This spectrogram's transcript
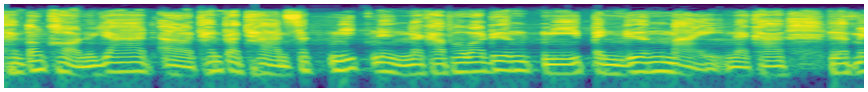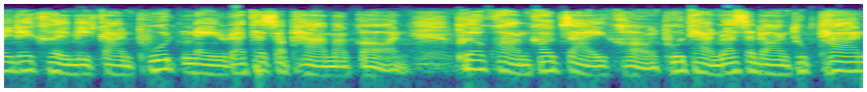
ท่านต้องขออนุญาตท่านประธานสักนิดหนึ่งนะคะเพราะว่าเรื่องนี้เป็นเรื่องใหม่นะคะ และไม่ได้เคยมีการพูดในรัฐสภามาก่อน เพื่อความเข้าใจของผู้แทนราษฎรทุกท่าน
